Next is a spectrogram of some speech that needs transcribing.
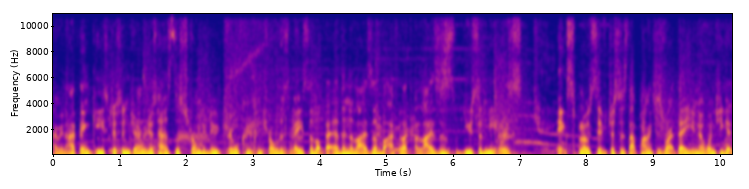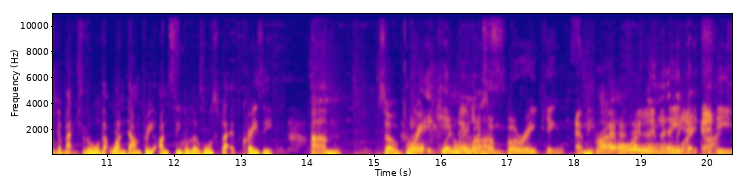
I mean, I think Geese just in general just has the stronger neutral, can control the space a lot better than Eliza. But I feel like Eliza's use of meter is explosive, just as that punish is right there. You know, when she gets your back to the wall, that one down three unseeable low wall splat, it's crazy. Um, so breaking wait, We hold got on. some breaking Emperor Oh, Emperor oh eliminated God. Eddie.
